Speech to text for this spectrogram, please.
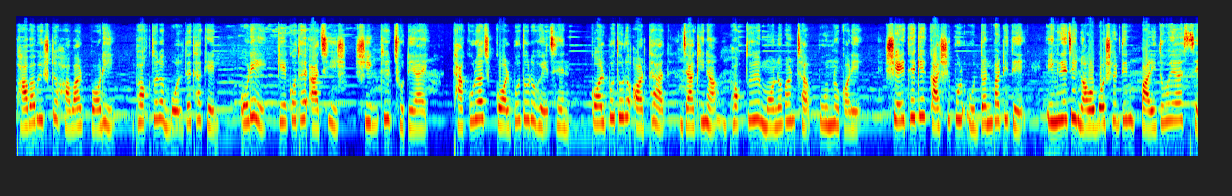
ভাবাবিষ্ট হওয়ার পরই ভক্তরা বলতে থাকেন, ওরে, কে কোথায় আছিস? শিগগির ছুটে আয়। ঠাকুর আজ কল্পতরু হয়েছেন। কল্পতরু অর্থাৎ যা কিনা ভক্তদের মনোবাঞ্ছা পূর্ণ করে। সেই থেকে কাশীপুর উদ্যানবাটিতে ইংরেজি নববর্ষের দিন পালিত হয়ে আসছে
